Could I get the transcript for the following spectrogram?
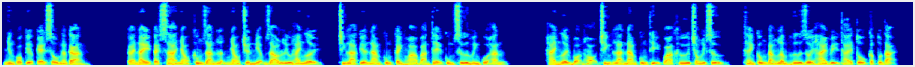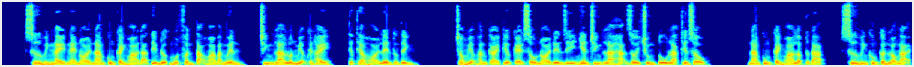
Nhưng có kia kẻ xấu ngăn cản. Cái này cách xa nhau, không gian lẫn nhau truyền niệm giao lưu hai người, chính là kia nam cung cảnh hòa bản thể cùng sư minh của hắn. Hai người bọn họ chính là nam cung thị quá khứ trong lịch sử, thành công đăng lâm hư giới hai vị thái tổ cấp tồn tại. Sư minh này nghe nói nam cung cảnh hòa đã tìm được một phần tạo hóa bản nguyên, chính là luôn miệng khen hay, tiếp theo hỏi lên tường tình. Trong miệng hắn cái kia kẻ xấu nói đến dĩ nhiên chính là hạ giới trùng tu lạc thiên sầu. Nam cung cảnh hòa lập tức đáp sư minh không cần lo ngại,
